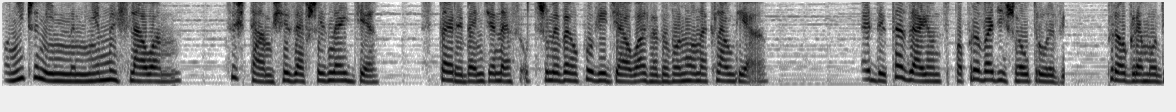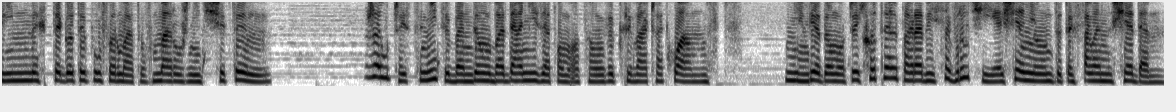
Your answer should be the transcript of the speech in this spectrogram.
O niczym innym nie myślałam. Coś tam się zawsze znajdzie. Stary będzie nas utrzymywał, powiedziała zadowolona Klaudia. Edyta Zając poprowadzi show Trulwi. Program od innych tego typu formatów ma różnić się tym, że uczestnicy będą badani za pomocą wykrywacza kłamstw. Nie wiadomo czy Hotel Paradise wróci jesienią do TVN7.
